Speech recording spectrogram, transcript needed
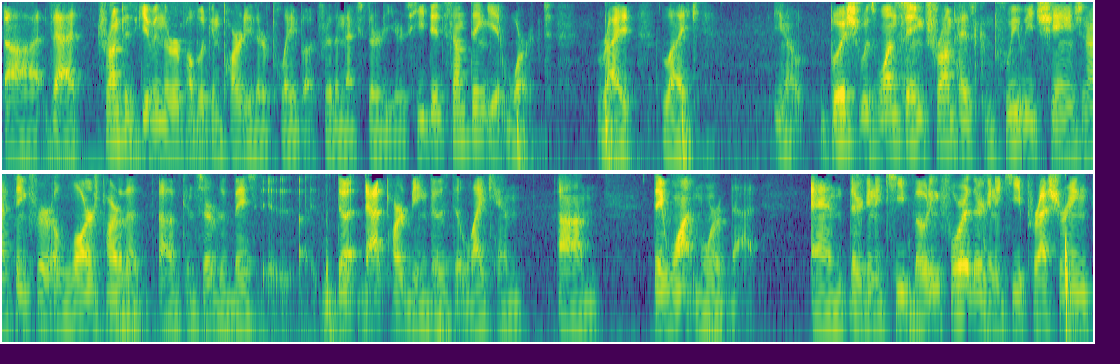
uh, that Trump has given the Republican Party their playbook for the next 30 years. He did something, it worked, right? Like, you know, Bush was one thing, Trump has completely changed. And I think for a large part of the of conservative base, uh, the, that part being those that like him, um, they want more of that and they're going to keep voting for it. They're going to keep pressuring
